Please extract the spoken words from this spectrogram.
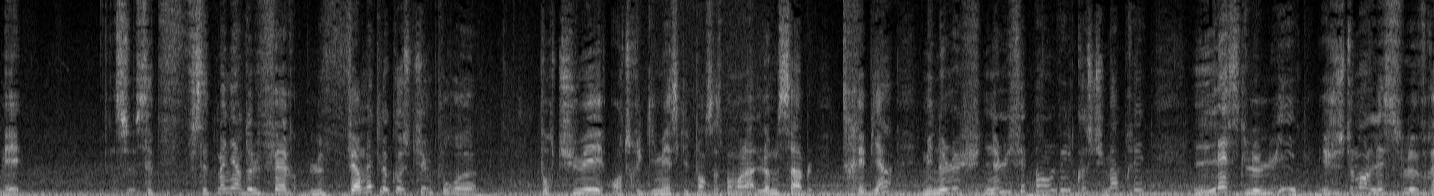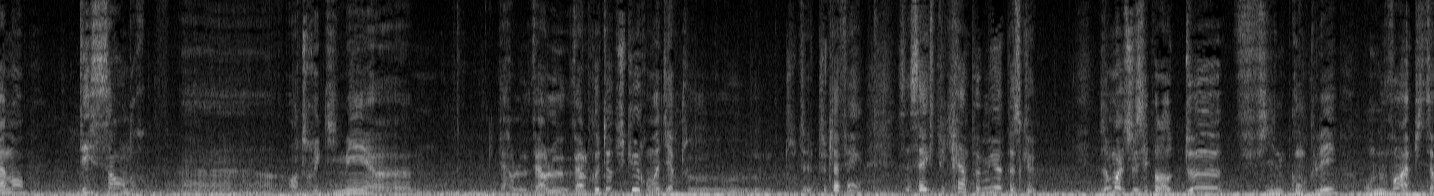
Mais ce- cette, manière de le faire, le faire mettre le costume pour, euh, pour tuer, entre guillemets, ce qu'il pense à ce moment-là, l'homme sable, très bien, mais ne, le, ne lui fais pas enlever le costume après. Laisse-le lui, et justement, laisse-le vraiment descendre, euh, entre guillemets, vers, le, vers, le, vers le côté obscur, on va dire, tout, à fait. Ça, expliquerait un peu mieux, parce que, disons moi, le souci, pendant deux films complets, on nous vend un Peter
